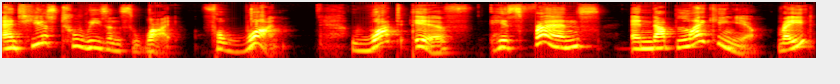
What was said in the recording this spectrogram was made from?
And here's two reasons why. For one, what if his friends end up liking you, right?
